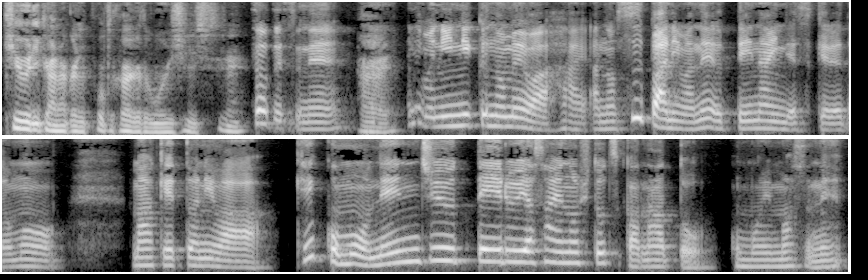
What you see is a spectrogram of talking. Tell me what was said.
きゅうりかなんかにポットかけても美味しいですね。そうですね。はい。でも、ニンニクの芽は、はい。あの、スーパーにはね、売っていないんですけれども、マーケットには結構もう年中売っている野菜の一つかなと思いますね。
